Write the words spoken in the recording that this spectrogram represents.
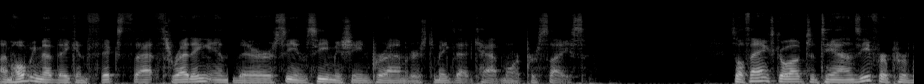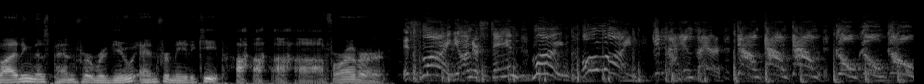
I'm hoping that they can fix that threading in their CNC machine parameters to make that cap more precise. So thanks go out to Tianzi for providing this pen for review and for me to keep. Ha ha ha ha, forever. It's mine, you understand? Mine, all mine! Get back in there! Down, down, down! Go, go, go!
